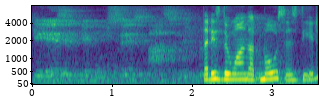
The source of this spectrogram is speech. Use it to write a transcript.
que es el que hace That is the one that Moses did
